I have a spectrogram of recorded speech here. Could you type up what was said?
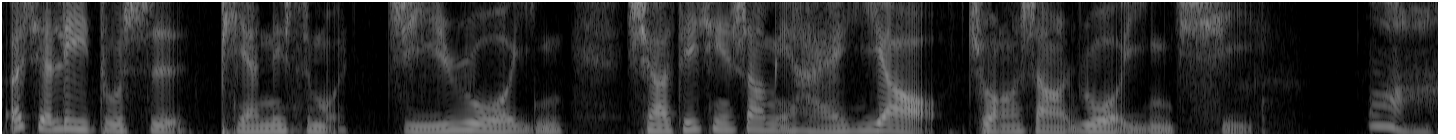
而且力度是 pianissimo 极弱音，小提琴上面还要装上弱音器。哇，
